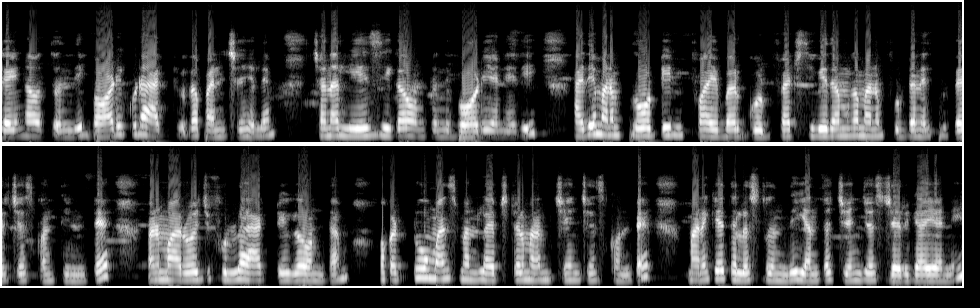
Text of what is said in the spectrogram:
గెయిన్ అవుతుంది. బాడీ కూడా యాక్టివ్గా పని చేయలేం చాలా లేజీగా ఉంటుంది బాడీ అనేది. అదే మనం ప్రోటీన్ ఫైబర్ గుడ్ ఫ్యాట్స్ ఈ విధంగా మనం ఫుడ్ అనేది ప్రిపేర్ చేసుకొని తింటే మనం ఆ రోజు ఫుల్ యాక్టివ్గా ఉంటాం. ఒక టూ మంత్స్ మన లైఫ్ స్టైల్ మనం చేంజ్ చేసుకుంటే మనకే తెలుస్తుంది ఎంత చేంజెస్ జరిగాయని.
